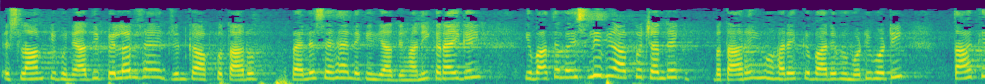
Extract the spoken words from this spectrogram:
اسلام کی بنیادی پلرز ہیں جن کا آپ کو تعارف پہلے سے ہے لیکن یاد دہانی کرائی گئی۔ یہ باتیں میں اس لیے بھی آپ کو چند ایک بتا رہی ہوں، ہر ایک کے بارے میں موٹی موٹی، تاکہ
